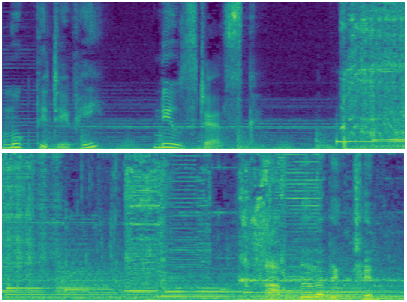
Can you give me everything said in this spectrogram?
মুক্তি টিভি, নিউজ ডেস্ক। আপনারা দেখছেন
